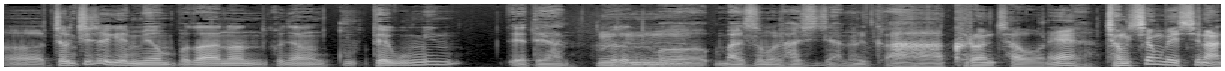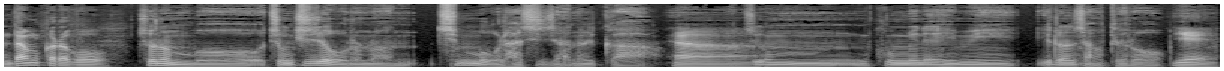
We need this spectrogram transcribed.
어, 정치적인 면보다는 그냥 대국민 에 대한 그런 음. 뭐 말씀을 하시지 않을까. 아 그런 차원의 네. 정치적 메시지는 안 담을 거라고. 저는 뭐 정치적으로는 침묵을 하시지 않을까. 아. 지금 국민의힘이 이런 상태로 예.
